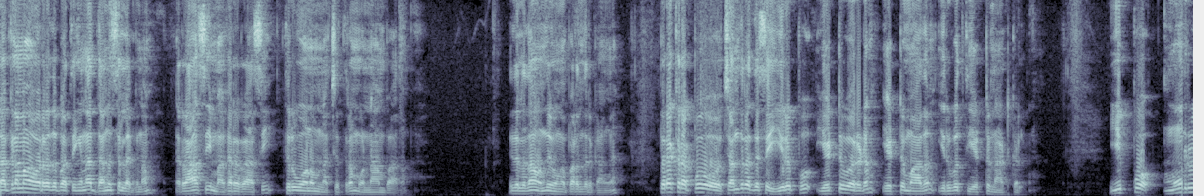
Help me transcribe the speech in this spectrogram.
லக்னமாக வர்றது பார்த்தீங்கன்னா தனுசு லக்னம் ராசி மகர ராசி திருவோணம் நட்சத்திரம் ஒன்றாம் பாதம். இதில் தான் வந்து இவங்க பிறந்திருக்காங்க. பிறக்கிறப்போ சந்திர திசை இருப்பு எட்டு வருடம் எட்டு மாதம் இருபத்தி எட்டு நாட்கள். இப்போ மூன்று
